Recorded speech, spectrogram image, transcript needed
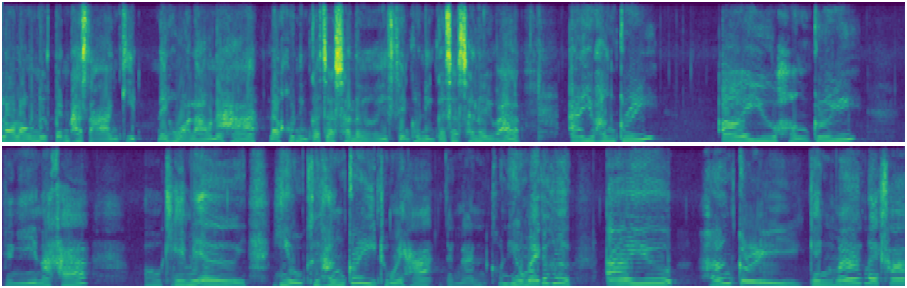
เราลองนึกเป็นภาษาอังกฤษในหัวเรานะคะ แล้วคุณหนิงก็จะเฉลย เสียงคุณหนิงก็จะเฉลยว่า Are you hungry Are you hungry อย่างนี้นะคะ โอเคไหมเอ่ย หิวคือ hungry ถูกไหมคะ ดังนั้นคุณหิวไหมก็คือ Are you hungry เก่งมากเลยค่ะ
